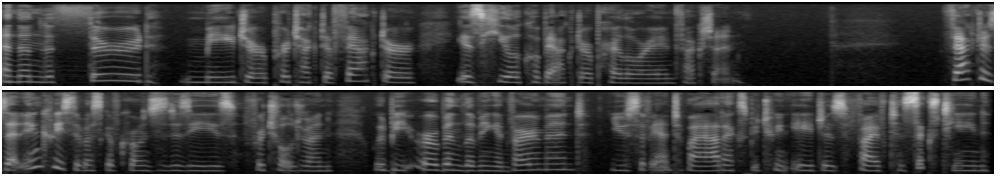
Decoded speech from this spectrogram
and then the third major protective factor is Helicobacter pylori infection. Factors that increase the risk of Crohn's disease for children would be urban living environment, use of antibiotics between ages 5 to 16,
